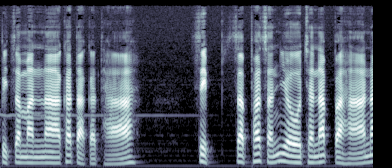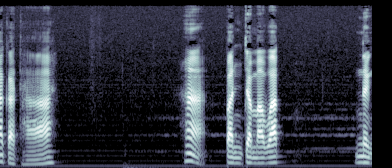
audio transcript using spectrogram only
ปิสมันนาคตกถา 10. สัพพสัญโยชนะปหานกถา 5. ปัญจมวัคหนึ่ง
